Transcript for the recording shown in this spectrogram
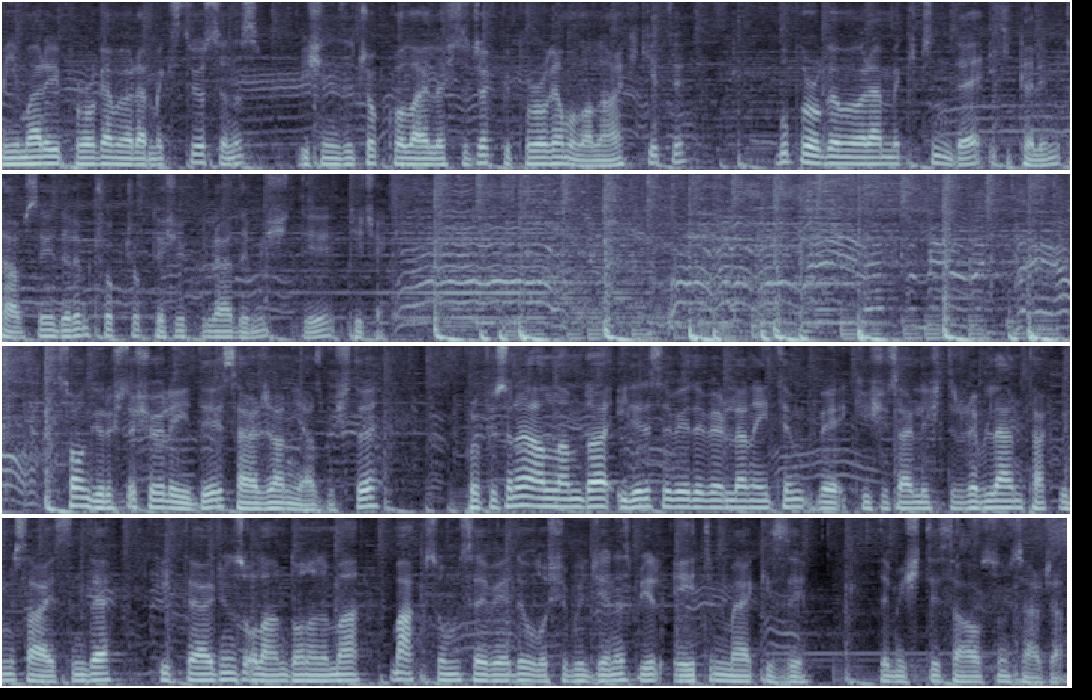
Mimari bir program öğrenmek istiyorsanız işinizi çok kolaylaştıracak bir program olan Arkiket'i bu programı öğrenmek için de iki kalemi tavsiye ederim. Çok çok teşekkürler demişti Çiçek. Son görüşte şöyleydi. Sercan yazmıştı. Profesyonel anlamda ileri seviyede verilen eğitim ve kişiselleştirilebilen takvimi sayesinde ihtiyacınız olan donanıma maksimum seviyede ulaşabileceğiniz bir eğitim merkezi demişti sağ olsun Sercan.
